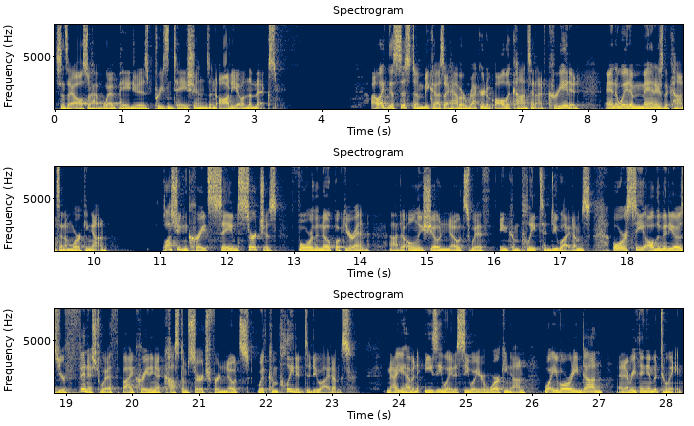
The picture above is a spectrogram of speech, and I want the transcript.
since I also have web pages, presentations, and audio in the mix. I like this system because I have a record of all the content I've created and a way to manage the content I'm working on. Plus, you can create saved searches for the notebook you're in uh, to only show notes with incomplete to do items, or see all the videos you're finished with by creating a custom search for notes with completed to do items. Now you have an easy way to see what you're working on, what you've already done, and everything in between.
